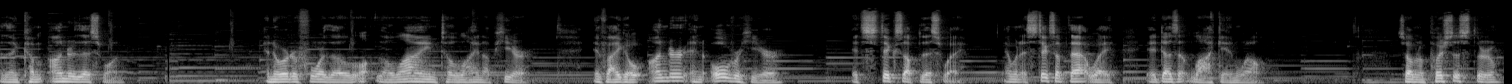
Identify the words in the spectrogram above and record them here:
and then come under this one in order for the, the line to line up here. If I go under and over here, it sticks up this way. And when it sticks up that way, it doesn't lock in well. So I'm going to push this through.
